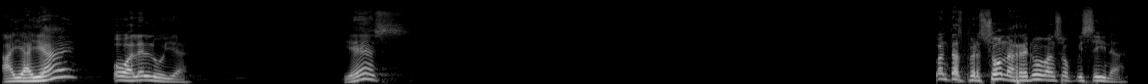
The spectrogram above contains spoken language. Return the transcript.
Ay, ay, ay. Oh, aleluya. Yes. ¿Cuántas personas renuevan su oficina?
